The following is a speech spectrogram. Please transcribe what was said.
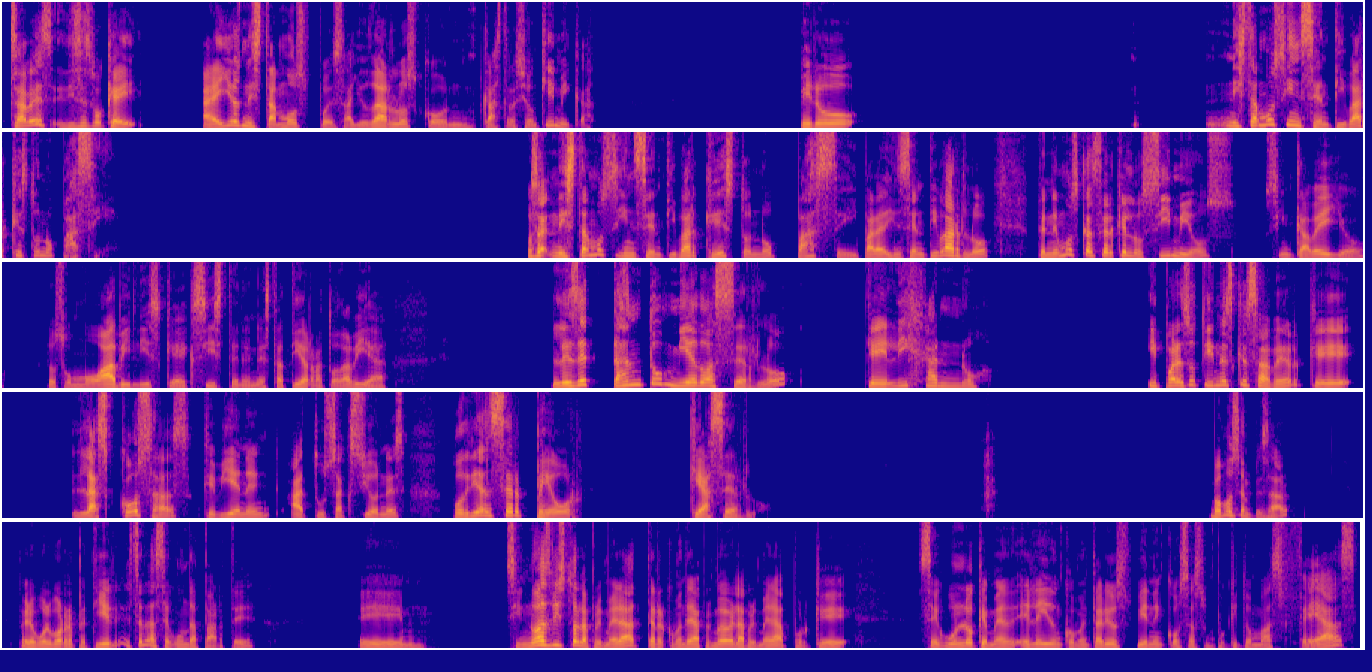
¿sabes? Y dices, ok, a ellos necesitamos pues ayudarlos con castración química. Pero necesitamos incentivar que esto no pase. O sea, necesitamos incentivar que esto no pase y para incentivarlo tenemos que hacer que los simios sin cabello, los homo habilis que existen en esta tierra todavía, les dé tanto miedo hacerlo que elijan no. Y para eso tienes que saber que las cosas que vienen a tus acciones podrían ser peor que hacerlo. Vamos a empezar, pero vuelvo a repetir, esta es la segunda parte. Eh, Si no has visto la primera, te recomendaría primero ver la primera porque según lo que me he leído en comentarios vienen cosas un poquito más feas,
